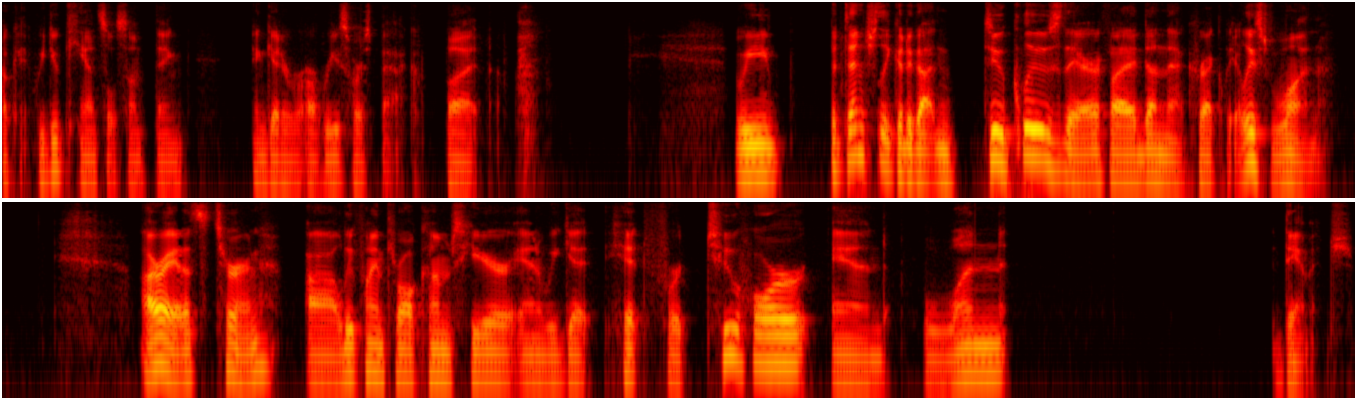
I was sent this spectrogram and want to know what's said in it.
Okay, we do cancel something and get our resource back. But we potentially could have gotten two clues there if I had done that correctly. At least one. All right, that's a turn uh, Lupine Thrall comes here and we get hit for two horror and one damage.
